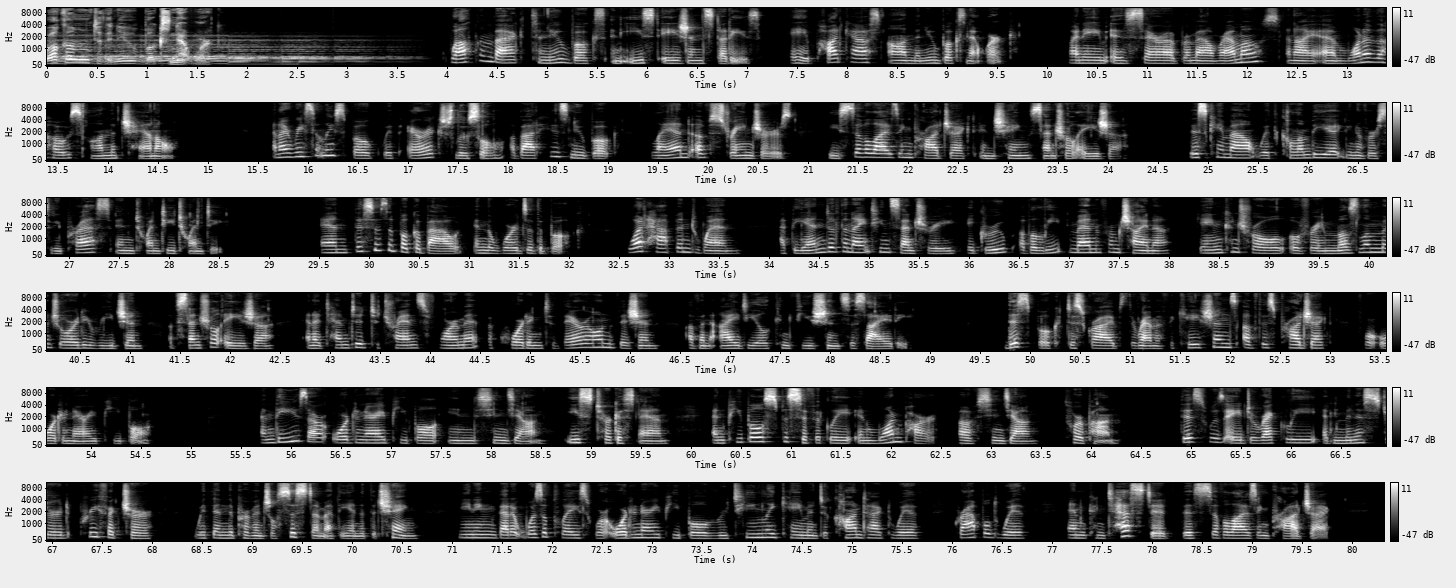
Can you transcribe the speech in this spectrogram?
Welcome to the New Books Network. Welcome back to New Books in East Asian Studies, a podcast on the New Books Network. My name is Sarah Bramao-Ramos, and I am one of the hosts on the channel. And I recently spoke with Eric Schluessel about his new book, Land of Strangers The Civilizing Project in Qing Central Asia. This came out with Columbia University Press in 2020. And this is a book about, in the words of the book, what happened when, at the end of the 19th century, a group of elite men from China gained control over a Muslim majority region of Central Asia and attempted to transform it according to their own vision of an ideal Confucian society. This book describes the ramifications of this project for ordinary people. And these are ordinary people in Xinjiang, East Turkestan, and people specifically in one part of Xinjiang, Turpan. This was a directly administered prefecture within the provincial system at the end of the Qing, meaning that it was a place where ordinary people routinely came into contact with, grappled with, and contested this civilizing project.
